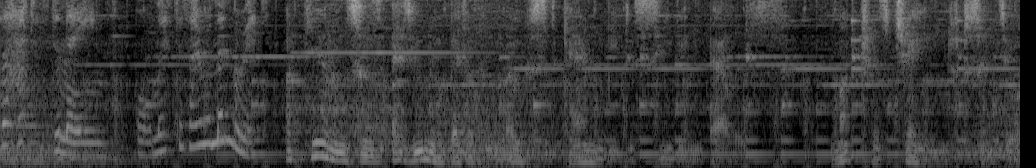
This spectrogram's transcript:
The Hatter's Domain, almost as I remember it. Appearances, as you know better than most, can be deceiving, Alice. Much has changed since your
